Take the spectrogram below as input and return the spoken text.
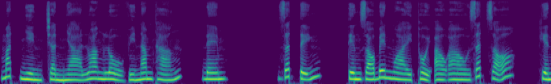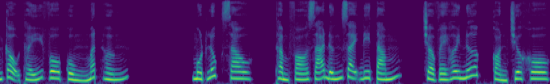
mắt nhìn trần nhà loang lổ vì năm tháng, đêm. Rất tĩnh, tiếng gió bên ngoài thổi ào ào rất rõ, khiến cậu thấy vô cùng mất hứng. Một lúc sau, thẩm phó giã đứng dậy đi tắm, trở về hơi nước còn chưa khô,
